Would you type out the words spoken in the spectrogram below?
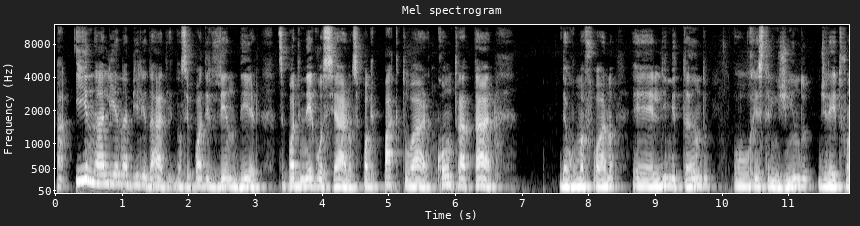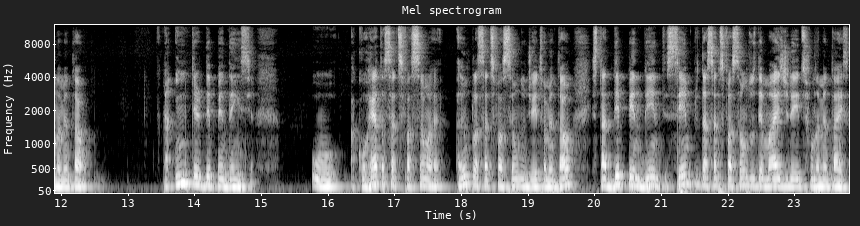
A inalienabilidade, não se pode vender, não se pode negociar, não se pode pactuar, contratar, de alguma forma, é, limitando ou restringindo direito fundamental. A interdependência, o, a correta satisfação, a ampla satisfação do direito fundamental está dependente sempre da satisfação dos demais direitos fundamentais.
